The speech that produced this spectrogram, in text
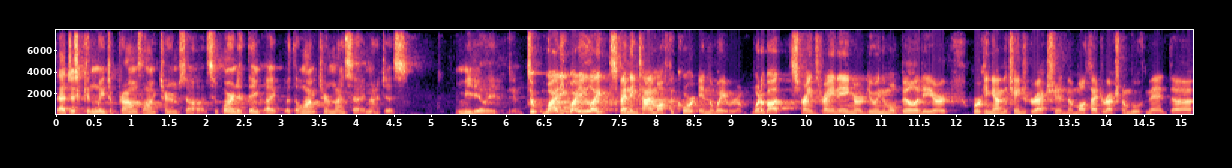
that just can lead to problems long term. So it's important to think like with the long term mindset, not just immediately. So why do you, why do you like spending time off the court in the weight room? What about strength training or doing the mobility or working on the change of direction, the multi-directional movement, the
